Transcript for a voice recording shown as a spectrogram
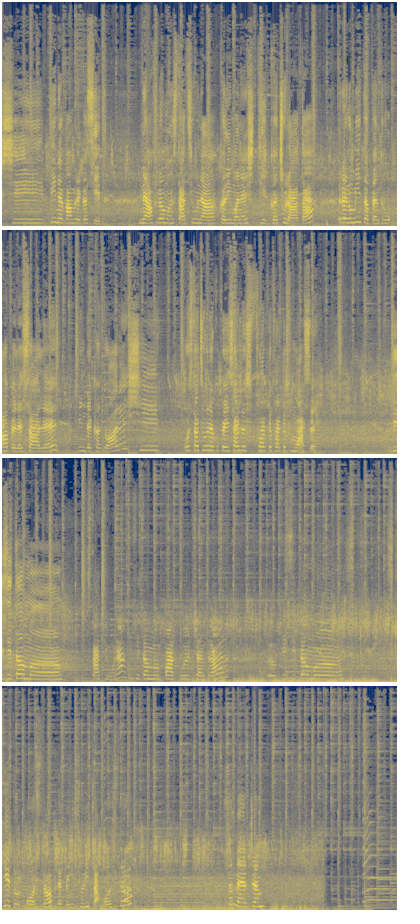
tuturor și bine v-am regăsit! Ne aflăm în stațiunea Călimănești Căciulata, renumită pentru apele sale vindecătoare și o stațiune cu peisaje foarte, foarte frumoase. Vizităm uh, stațiunea, vizităm parcul central, uh, vizităm uh, schitul Ostrov, de pe insulița Ostrov. Să mergem!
